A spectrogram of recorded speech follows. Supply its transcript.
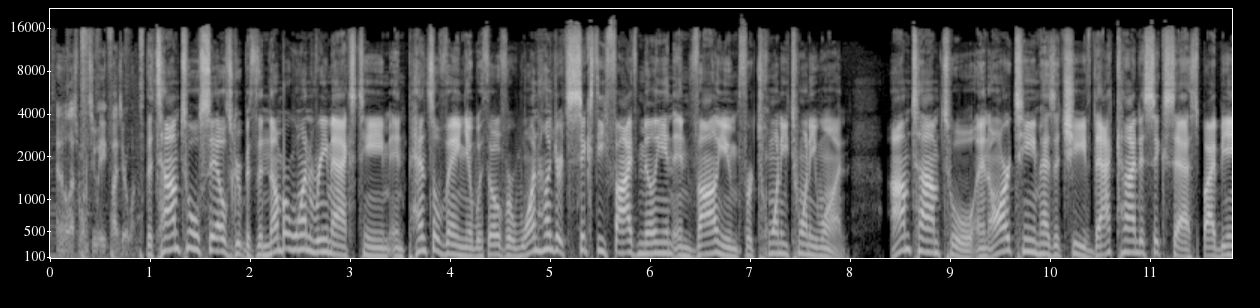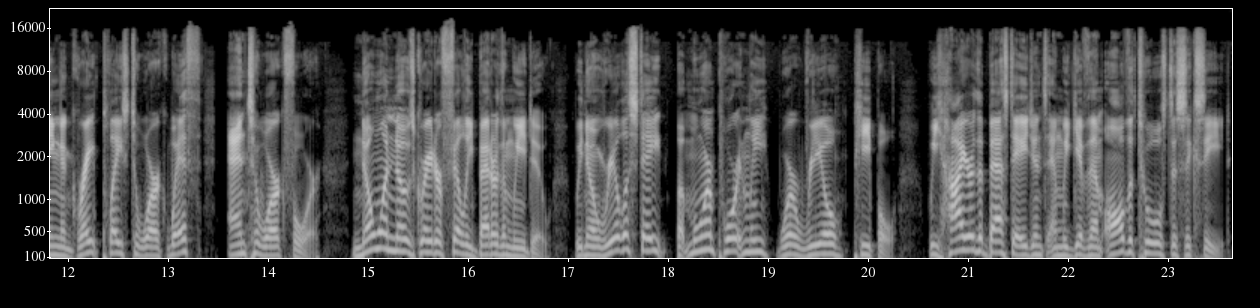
NMLS 128501. The Tom Toole Sales Group is the number one Remax team in Pennsylvania with over 165 million in volume for 2021. I'm Tom Toole, and our team has achieved that kind of success by being a great place to work with and to work for. No one knows Greater Philly better than we do. We know real estate, but more importantly, we're real people. We hire the best agents and we give them all the tools to succeed.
